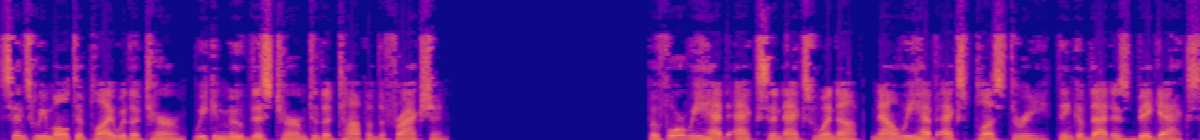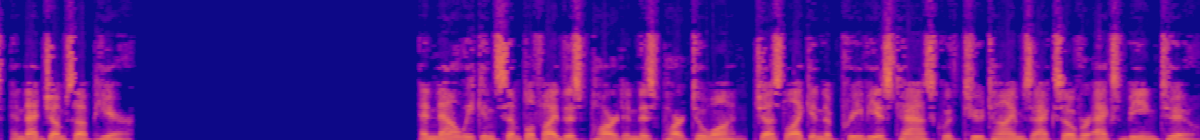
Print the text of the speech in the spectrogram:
Since we multiply with a term, we can move this term to the top of the fraction. Before we had x and x went up, now we have x plus 3, think of that as big X, and that jumps up here. And now we can simplify this part and this part to 1, just like in the previous task with 2 times x over x being 2.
